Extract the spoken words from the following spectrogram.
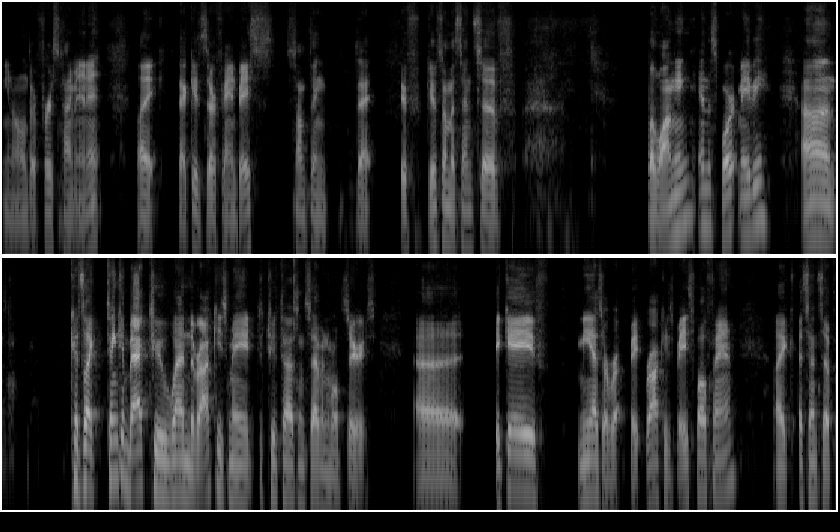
you know, their first time in it, like that gives their fan base something that if gives them a sense of belonging in the sport, maybe. Um, because like thinking back to when the Rockies made the 2007 World Series, uh, it gave me as a Rockies baseball fan like a sense of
